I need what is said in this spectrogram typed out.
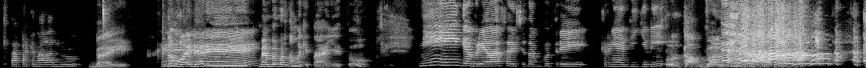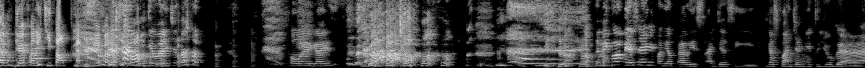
kita perkenalan dulu. Baik. Kita mulai dari member pertama kita yaitu Nih, Gabriela Felicita Putri Kurniadi. Jadi, lengkap banget. At G Felicitap, at G Felicitap. Follow ya guys. Tapi gue biasanya dipanggil Felis aja sih. Gak sepanjang itu juga.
